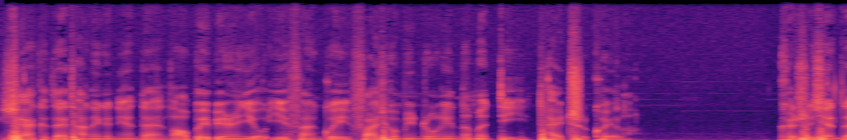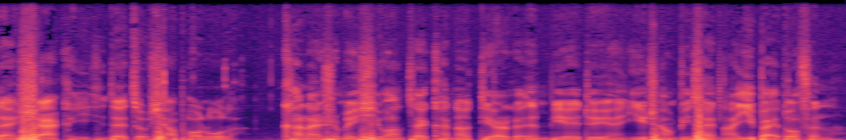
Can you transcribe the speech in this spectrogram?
Shaq 在他那个年代老被别人有意犯规，罚球命中率那么低，太吃亏了。可是现在 Shaq 已经在走下坡路了，看来是没希望再看到第二个 NBA 队员一场比赛拿一百多分了。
